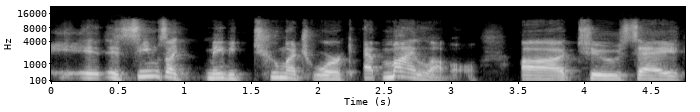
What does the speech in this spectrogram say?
it, it, seems like maybe too much work at my level uh, to say,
